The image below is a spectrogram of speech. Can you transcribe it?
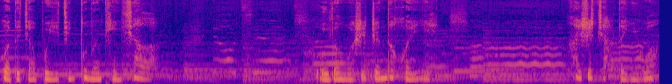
我的脚步已经不能停下了。无论我是真的回忆，还是假的遗忘。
